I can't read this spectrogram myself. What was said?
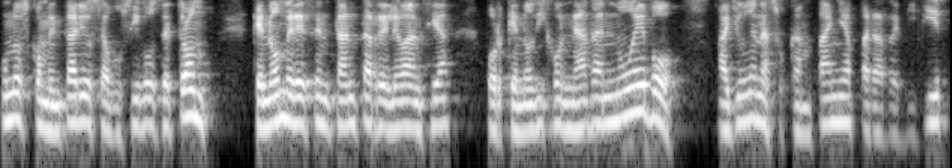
unos comentarios abusivos de Trump que no merecen tanta relevancia porque no dijo nada nuevo. Ayuden a su campaña para revivir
